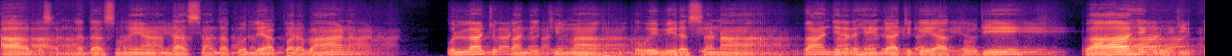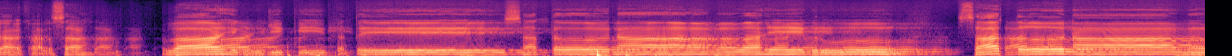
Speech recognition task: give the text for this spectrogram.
ਆਪ ਸੰਗਤ ਦਾ ਸੁਣਿਆ, ਦਾਸਾਂ ਦਾ ਬੋਲਿਆ, ਪਰਵਾਨ। ਉੱਲਾ ਚੁੱਕਾਂ ਦੀ ਖਿਮਾ, ਕੋਈ ਵੀ ਰਸਨਾ, ਵਾਂਝ ਨ ਰਹੇ ਗੱਜ ਕੇ ਆਖੋ ਜੀ। ਵਾਹਿਗੁਰੂ ਜੀ ਕਾ ਖਾਲਸਾ, ਵਾਹਿਗੁਰੂ ਜੀ ਕੀ ਫਤਿਹ। ਸਤਨਾਮ ਵਾਹਿਗੁਰੂ, ਸਤਨਾਮ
